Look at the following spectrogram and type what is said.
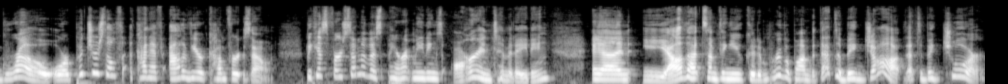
grow or put yourself kind of out of your comfort zone. Because for some of us, parent meetings are intimidating. And yeah, that's something you could improve upon, but that's a big job. That's a big chore.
